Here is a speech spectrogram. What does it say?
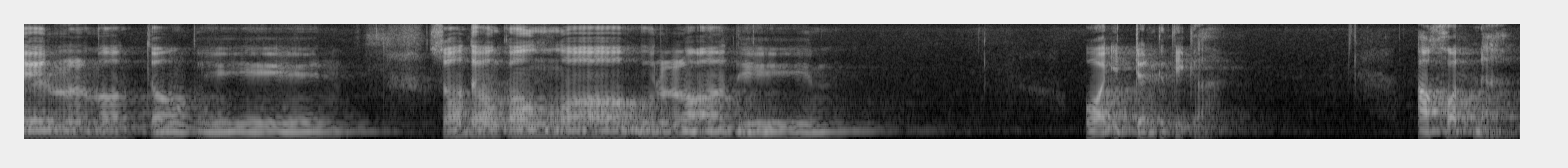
للمتقين صدق الله العظيم Waid dan ketiga Akhotna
